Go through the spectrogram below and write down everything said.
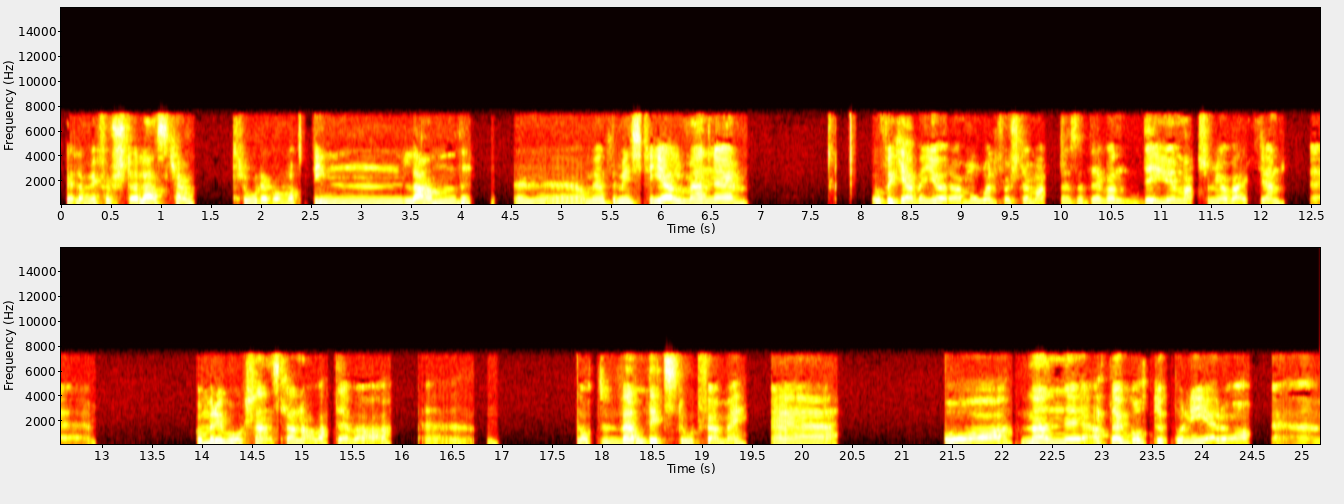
spelade min första landskamp, tror det var mot Finland. Eh, om jag inte minns fel, men eh, och fick även göra mål första matchen. Så det, var, det är ju en match som jag verkligen eh, kommer ihåg känslan av att det var eh, något väldigt stort för mig. Eh, och, men eh, att det har gått upp och ner och eh,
